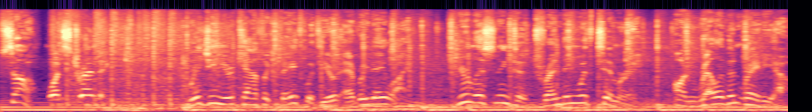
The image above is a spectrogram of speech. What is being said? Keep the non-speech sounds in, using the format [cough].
So, what's trending? Bridging your Catholic faith with your everyday life. You're listening to Trending with Timmerie on Relevant Radio.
